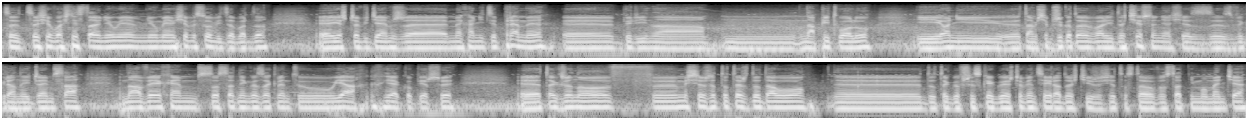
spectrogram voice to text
co, co, się właśnie stało. Nie umiałem, nie umiałem się wysłowić za bardzo. Jeszcze widziałem, że mechanicy Premy byli na, mm, na pitwallu i oni tam się przygotowywali do cieszenia się z, z wygranej Jamesa. No a wyjechałem z ostatniego zakrętu ja jako pierwszy. E, Także no myślę, że to też dodało e, do tego wszystkiego jeszcze więcej radości, że się to stało w ostatnim momencie.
